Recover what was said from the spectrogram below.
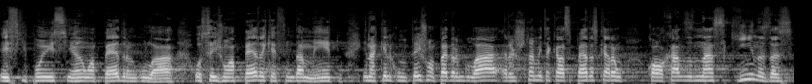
Eis que põe em Sião uma pedra angular, ou seja, uma pedra que é fundamento. E naquele contexto, uma pedra angular era justamente aquelas pedras que eram colocadas nas quinas das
